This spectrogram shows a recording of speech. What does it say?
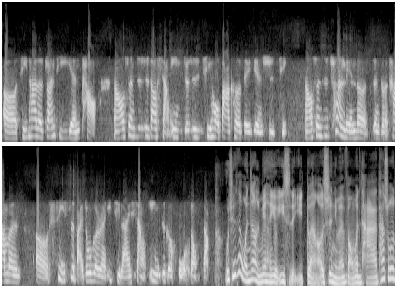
呃其他的专题研讨，然后甚至是到响应就是气候罢课这一件事情，然后甚至串联了整个他们。呃，系四百多个人一起来响应这个活动上。我觉得在文章里面很有意思的一段哦，是你们访问他，他说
